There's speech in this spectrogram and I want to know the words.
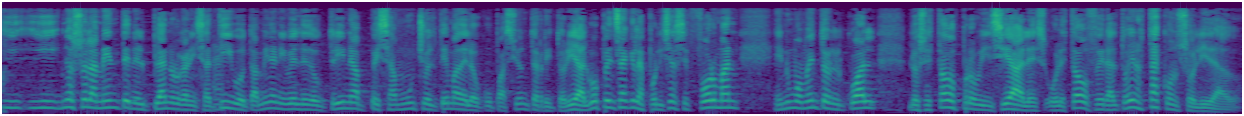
Y, y no solamente en el plano organizativo, también a nivel de doctrina pesa mucho el tema de la ocupación territorial. Vos pensás que las policías se forman en un momento en el cual los estados provinciales o el estado federal todavía no está consolidado.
